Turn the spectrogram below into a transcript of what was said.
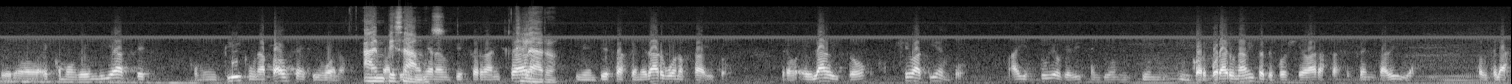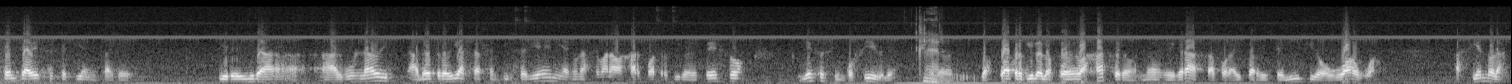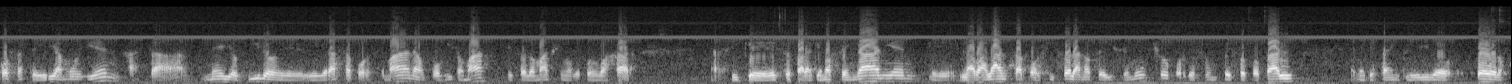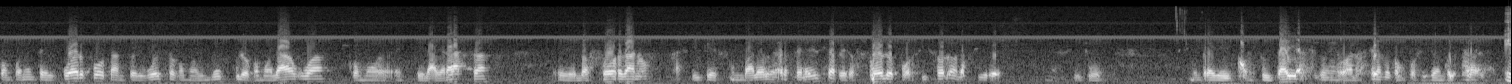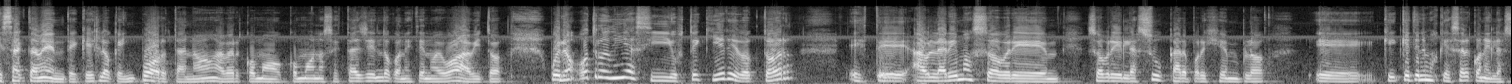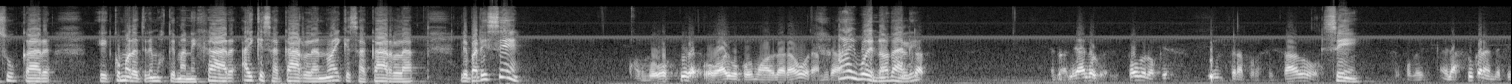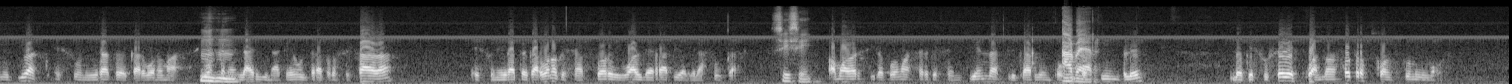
Pero es como que un día haces como un clic, una pausa y decís, bueno, Ah, empezamos. mañana me empiezo a organizar Claro. y me empiezo a generar buenos hábitos. Pero el hábito lleva tiempo. Hay estudios que dicen que, un- que un- incorporar un hábito te puede llevar hasta 60 días. Porque la gente a veces se piensa que quiere ir a, a algún lado y al otro día ya sentirse bien y en una semana bajar 4 kilos de peso. Y eso es imposible. Claro. Pero los 4 kilos los podés bajar, pero no es de grasa. Por ahí perdiste líquido o agua. Haciendo las cosas te diría muy bien, hasta medio kilo de, grasa por semana, un poquito más, eso es lo máximo que puedes bajar. Así que eso es para que no se engañen. la balanza por sí sola no te dice mucho porque es un peso total en el que están incluidos todos los componentes del cuerpo, tanto el hueso como el músculo, como el agua, como este, la grasa, eh, los órganos. Así que es un valor de referencia, pero solo por sí solo no sirve. Que consultar y hacer una evaluación de composición corporal. Exactamente, que es lo que importa, ¿no? A ver cómo, cómo nos está yendo con este nuevo hábito. Bueno, otro día, si usted quiere, doctor, este, hablaremos sobre, sobre el azúcar, por ejemplo. Eh, ¿qué, qué tenemos que hacer con el azúcar? Eh, ¿Cómo la tenemos que manejar? ¿Hay que sacarla? ¿No hay que sacarla? ¿Le parece? Cuando vos quieras o algo podemos hablar ahora. Mira, Ay, bueno, dale. En realidad lo- todo lo que es ultraprocesado Sí, porque el azúcar en definitiva es un hidrato de carbono más. Si vos Ujú. tenés la harina que es ultraprocesada, es un hidrato de carbono que se absorbe igual de rápido que el azúcar. sí, sí. Vamos a ver si lo podemos hacer que se entienda, explicarlo un poco simple. Lo que sucede es cuando nosotros consumimos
